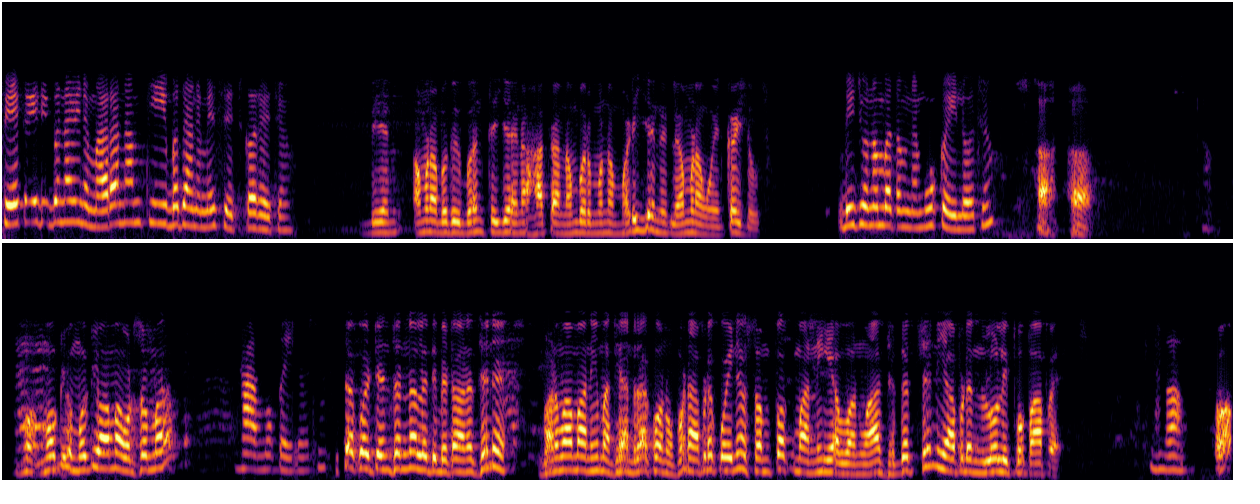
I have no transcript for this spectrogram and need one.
ફેક આઈડી બનાવીને મારા નામથી બધાને મેસેજ કરે છે. બેન હમણાં બધું બંધ થઈ જાય એના હાચા નંબર મને મળી જાય ને એટલે હમણાં હું એને કહી દઉં છું. બીજો નંબર તમને મોકલેલો છે. હા હા. મો- મોકલો મોકલો આમાં વોટ્સઅપમાં. હા મોકલેલો છે. ઈચ્છા કોઈ ટેન્શન ના લેતી બેટા અને છે ને ભણવામાં ને એમાં ધ્યાન રાખવાનું પણ આપણે કોઈને સંપર્કમાં નહીં આવવાનું. આ જગત છે ને આપણે લોલીપોપ આપે. હા. હો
